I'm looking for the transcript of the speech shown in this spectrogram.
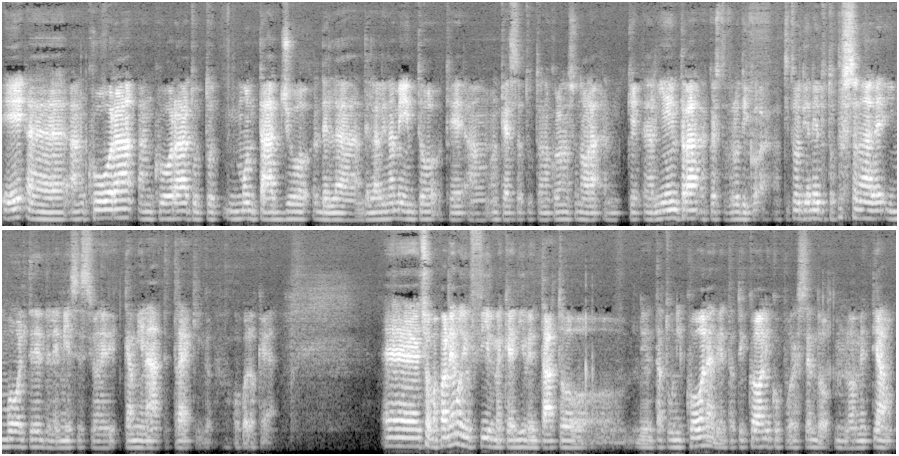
e eh, ancora, ancora, tutto il montaggio della, dell'allenamento che ha anch'essa tutta una colonna sonora ehm, che rientra, questo ve lo dico a titolo di aneddoto personale, in molte delle mie sessioni di camminate, trekking o quello che è. Eh, insomma, parliamo di un film che è diventato, diventato un'icona, è diventato iconico, pur essendo, lo ammettiamo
